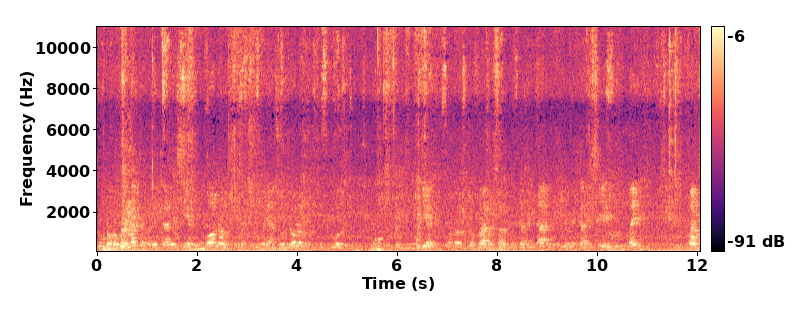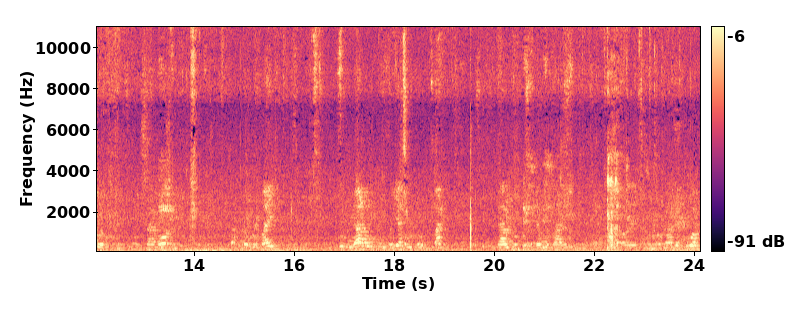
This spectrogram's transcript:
rua, o cuidado pode de carecia, o ela de carecia, estou Yeah, yeah. O teve, cara, gosto de de Sarinha. O Fátima Bé.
